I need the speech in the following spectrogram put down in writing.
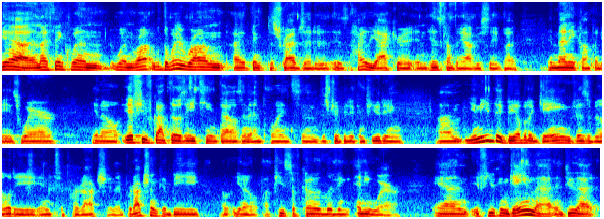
Yeah, and I think when when Ron, the way Ron I think describes it is, is highly accurate in his company, obviously, but in many companies where you know if you've got those eighteen thousand endpoints and distributed computing, um, you need to be able to gain visibility into production, and production could be you know a piece of code living anywhere. And if you can gain that and do that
